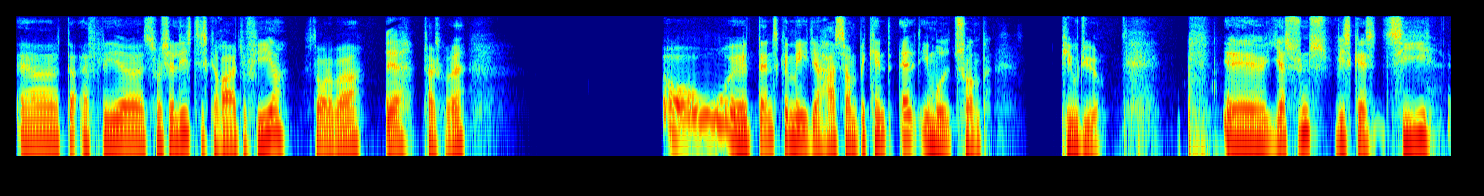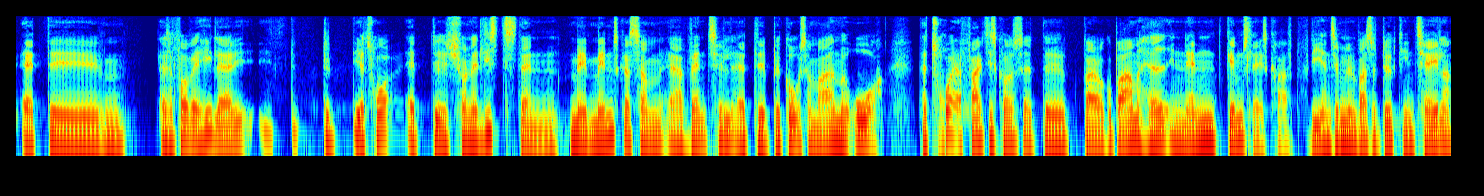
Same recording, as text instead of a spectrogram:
er, der er flere socialistiske Radio 4, står der bare. Ja. Tak skal du have. Og øh, danske medier har som bekendt alt imod Trump. Pivdyr. Øh, jeg synes, vi skal sige, at øh, altså for at være helt ærlig, jeg tror, at øh, journaliststanden med mennesker, som er vant til at øh, begå så meget med ord, der tror jeg faktisk også, at øh, Barack Obama havde en anden gennemslagskraft, fordi han simpelthen var så dygtig en taler.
